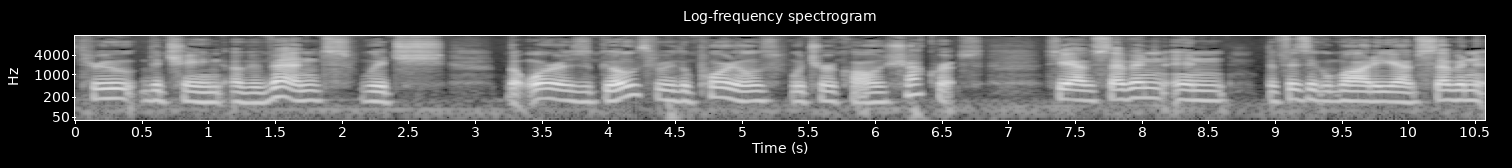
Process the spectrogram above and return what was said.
through the chain of events, which the auras go through the portals, which are called chakras. So you have seven in the physical body, you have seven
